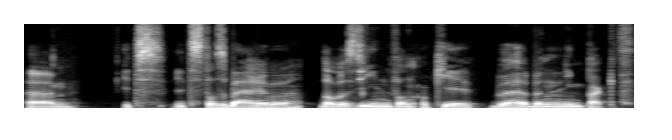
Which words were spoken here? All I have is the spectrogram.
um, iets, iets tastbaar hebben, dat we zien van oké, okay, we hebben een impact.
